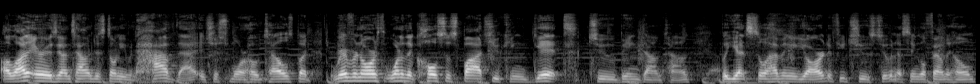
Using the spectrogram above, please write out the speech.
A lot of areas downtown just don't even have that. It's just more hotels. But River North, one of the closest spots you can get to being downtown, but yet still having a yard if you choose to in a single family home.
